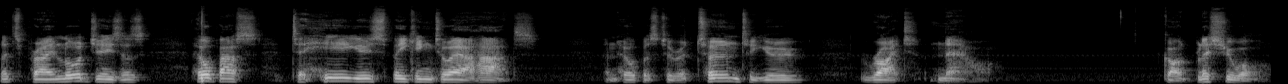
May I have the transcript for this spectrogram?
Let's pray. Lord Jesus, help us to hear you speaking to our hearts and help us to return to you right now. God bless you all.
